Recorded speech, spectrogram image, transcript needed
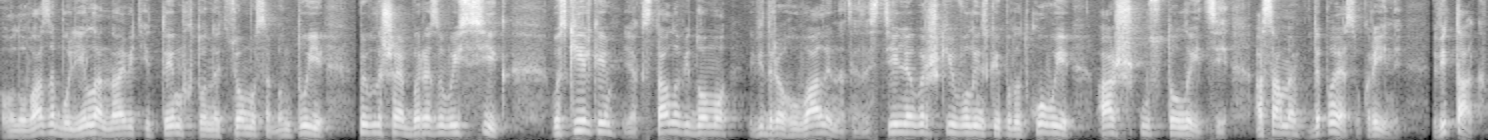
голова заболіла навіть і тим, хто на цьому сабантуї пив лише березовий сік. Оскільки, як стало відомо, відреагували на це застілля вершків Волинської податкової аж у столиці, а саме в ДПС України. Відтак,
